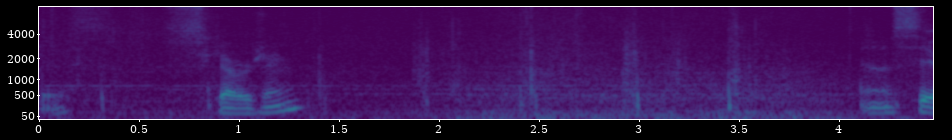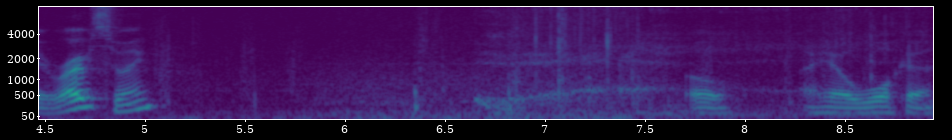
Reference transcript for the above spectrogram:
yes, scourging. And I see a rope swing. Oh, I hear a walker.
